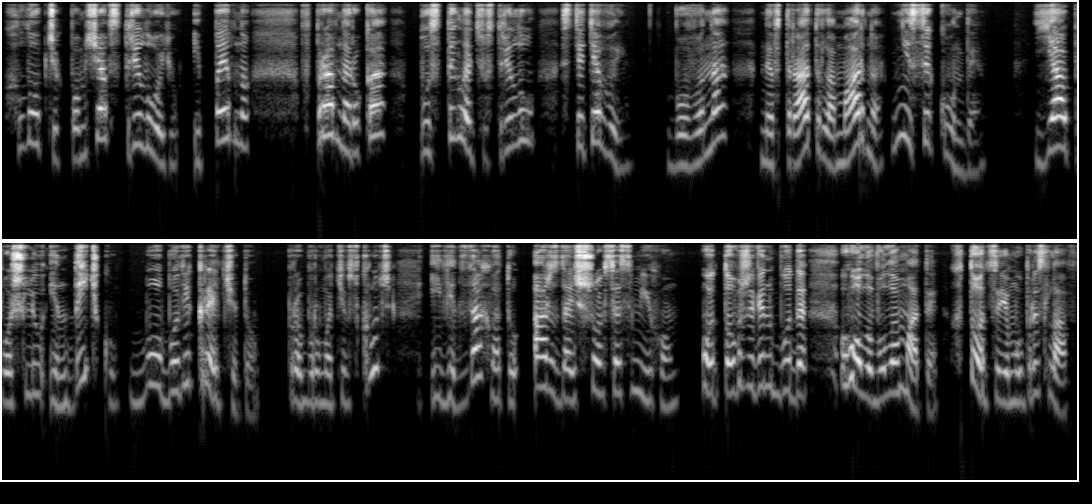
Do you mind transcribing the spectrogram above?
Хлопчик помчав стрілою і, певно, вправна рука пустила цю стрілу з тятяви, бо вона не втратила марно ні секунди. Я пошлю індичку Бобові кречету, пробурмотів Скрудж і від захвату аж зайшовся сміхом. Ото вже він буде голову ламати, хто це йому прислав.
